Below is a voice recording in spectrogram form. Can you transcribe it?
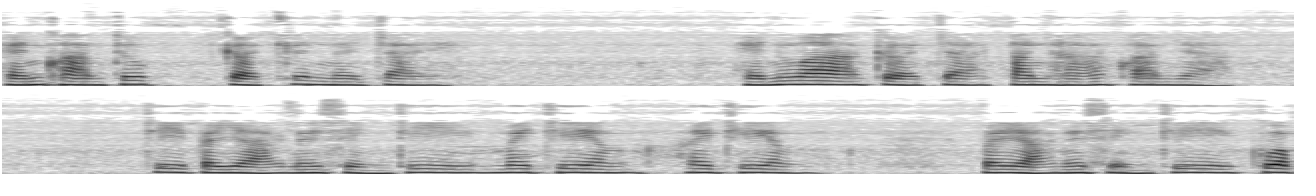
เห็นความทุกข์เกิดขึ้นในใจ เห็นว่าเกิดจากตัณหาความอยาก ที่ไปอยากในสิ่งที่ไม่เที่ยงให้เที่ยง ไปอยากในสิ่งที่ควบ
